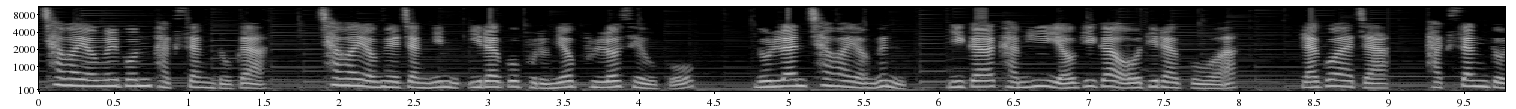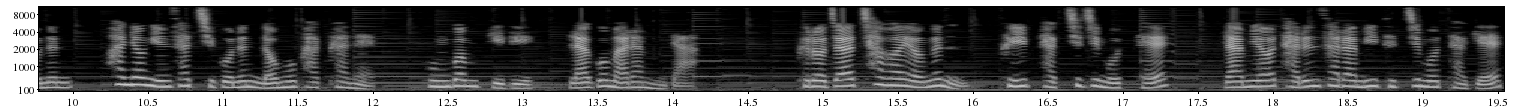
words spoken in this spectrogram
차화영을 본 박상도가 차화영 회장님이라고 부르며 불러세우고 놀란 차화영은 네가 감히 여기가 어디라고 와 라고 하자 박상도는 환영 인사치고는 너무 박하네 공범끼리 라고 말합니다. 그러자 차화영은 그 입 닥치지 못해 라며 다른 사람이 듣지 못하게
